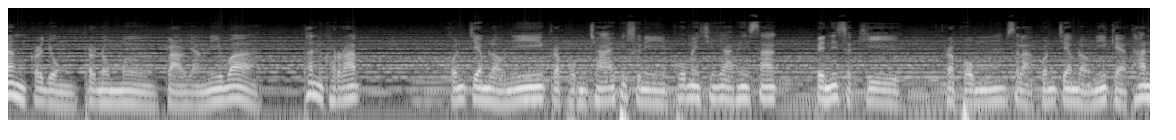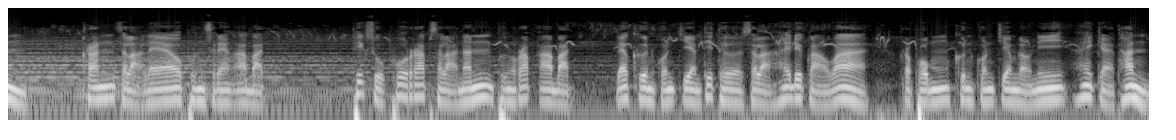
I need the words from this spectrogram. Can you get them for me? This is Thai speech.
นั่งกระยงประนมมือกล่าวอย่างนี้ว่า ท่านครับขนเจียมเหล่านี้กระผมใช้ภิกษุณีผู้ไม่ใช่ญาติให้ซัก เป็นนิสกีกระผมสละขนเจียมเหล่านี้แก่ท่าน ครั้นสละแล้วพึงแสดงอาบัติภิกษุผู้รับสละนั้นพึงรับอาบัติ แล้วคืนขนเจียมที่เธอสละให้ด้วยกล่าวว่า กระผมคืนขนเจียมเหล่านี้ให้แก่ท่าน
